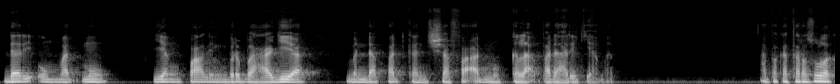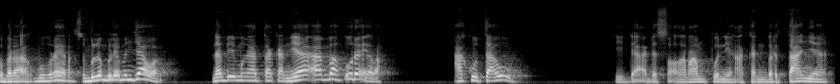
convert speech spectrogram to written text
dari umatmu yang paling berbahagia mendapatkan syafaatmu kelak pada hari kiamat? Apa kata Rasulullah kepada Abu Hurairah? Sebelum beliau menjawab, Nabi mengatakan, Ya Abu Hurairah, aku tahu tidak ada seorang pun yang akan bertanya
